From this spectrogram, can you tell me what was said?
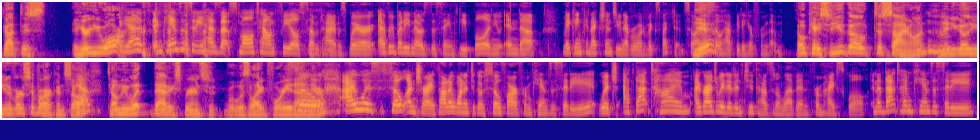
got this. Here you are. Yes, and Kansas City has that small town feel sometimes where everybody knows the same people and you end up making connections you never would have expected. So Yeah. I'm so happy to hear from them. Okay, so you go to Sion, and then you go to the University of Arkansas. Mm-hmm. Yep. Tell me what that experience was like for you down there. I was so unsure. I thought I wanted to go so far from Kansas City, which at that time I graduated in 2011 from high school, and at that time Kansas City,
